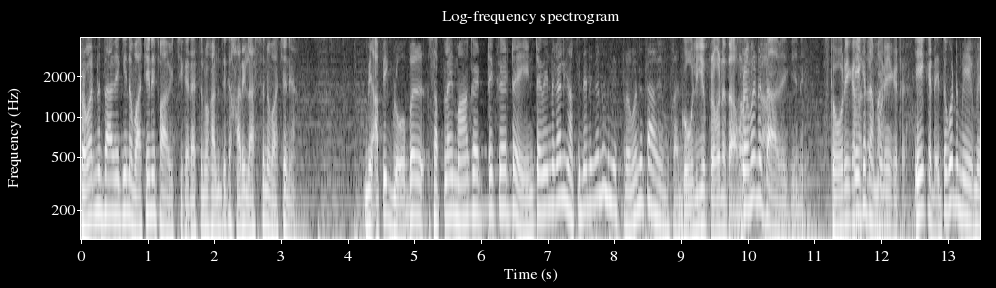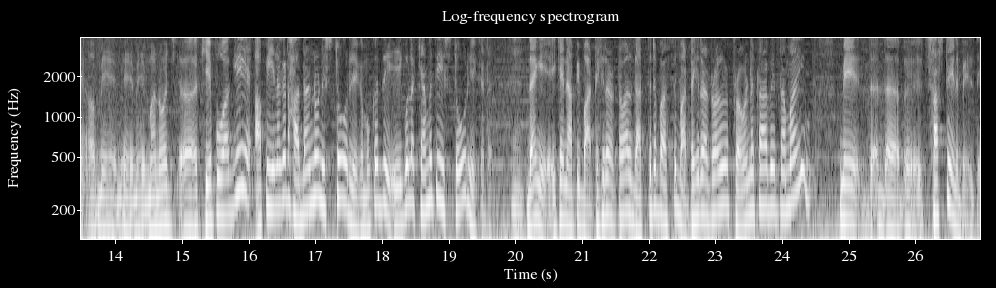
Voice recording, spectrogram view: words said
ප්‍රවර්ණතාව කියන වචන පාවිච්චික ඇතම කලුතික හරි ලස්සන වචනයක්. මේ අපි ගලෝබල් සප්ලයි මාකට් එකට එන්ට වෙන්න කලින් අපි දැනගන්න මේ ප්‍රවණතාවමක ගෝලිය ප්‍රවණතාව. ප්‍රවණතාව කියන ස්ටෝරි ඒක තමයිකට ඒකට. එතකොට මනෝජ් කියපු වගේ අපි ඊනකට හදන්න ස්ටෝරියක මොකද ඒගොල කැමති ස්ටෝරියකට දැන් එකන අපි බටහිර රටවල් ගත්තට පස්සේ බටහිර රටවල් ප්‍රවණතාවය තමයි මේ සස්ටේන බෙල්ටි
